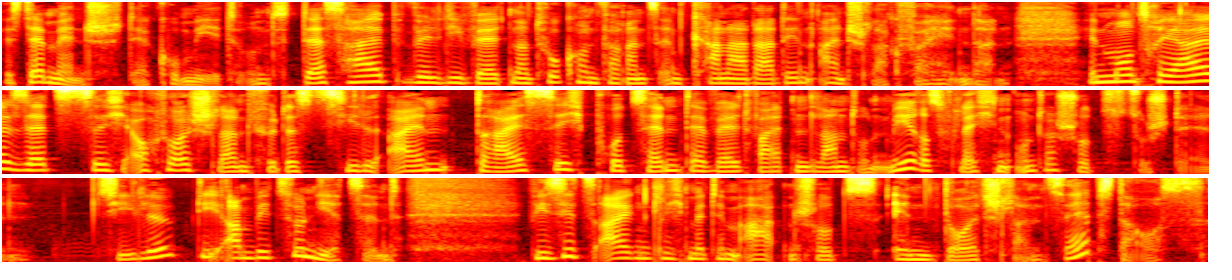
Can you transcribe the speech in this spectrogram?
ist der Mensch der Komet. Und deshalb will die Weltnaturkonferenz in Kanada den Einschlag verhindern. In Montreal setzt sich auch Deutschland für das Ziel ein, 30 Prozent der weltweiten Land- und Meeresflächen unter Schutz zu stellen. Ziele, die ambitioniert sind. Wie sieht es eigentlich mit dem Artenschutz in Deutschland selbst aus?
